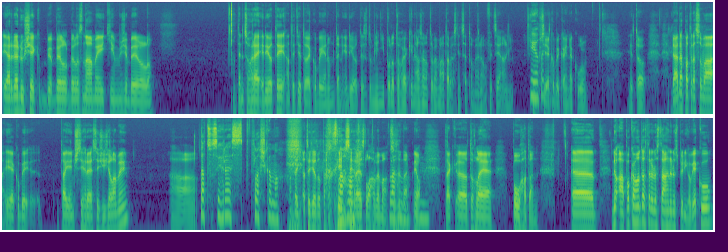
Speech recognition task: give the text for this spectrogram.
Jarda Dušek byl, byl známý tím, že byl ten, co hraje idioty a teď je to jakoby jenom ten idiot. Je to mění podle toho, jaký názor na tebe má ta vesnice, to jméno oficiální. Jo, tak. jakoby kinda cool. Je to... Dáda Patrasová je jakoby ta jenč si hraje se žíželami, a... Ta, co si hraje s flaškama. A teď, a teď je to tak, jenž si hraje s lahvema. Lahvema. Tak, jo. Hmm. tak uh, tohle je pouhatan. Uh, no a Pocahontas teda dostáhne dospělého věku,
